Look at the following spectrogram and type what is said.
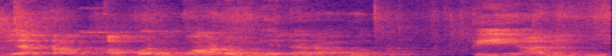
जी आता आपण वाढून घेणार आहोत ती आणि ही.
